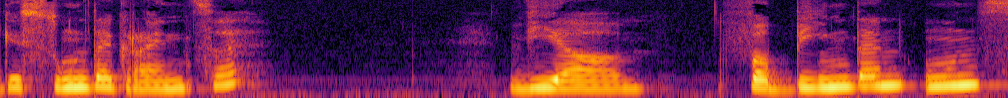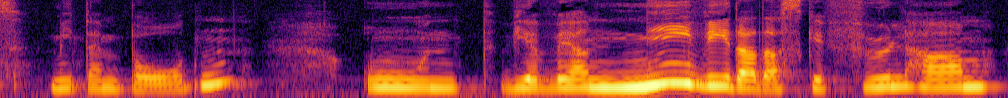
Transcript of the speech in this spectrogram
gesunde Grenze, wir verbinden uns mit dem Boden und wir werden nie wieder das Gefühl haben,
